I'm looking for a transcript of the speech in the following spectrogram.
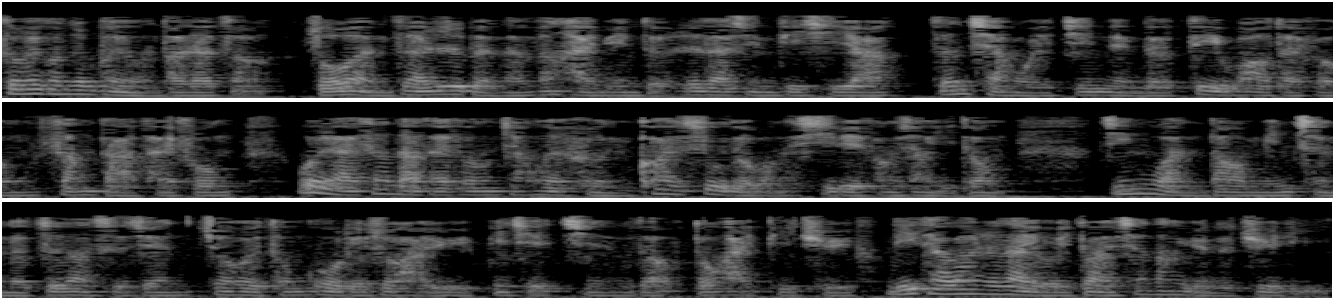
各位观众朋友们，大家早。昨晚在日本南方海面的热带性低气压增强为今年的第五号台风桑达台风，未来桑达台风将会很快速的往西北方向移动。今晚到明晨的这段时间，就会通过琉球海域，并且进入到东海地区，离台湾仍然有一段相当远的距离，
